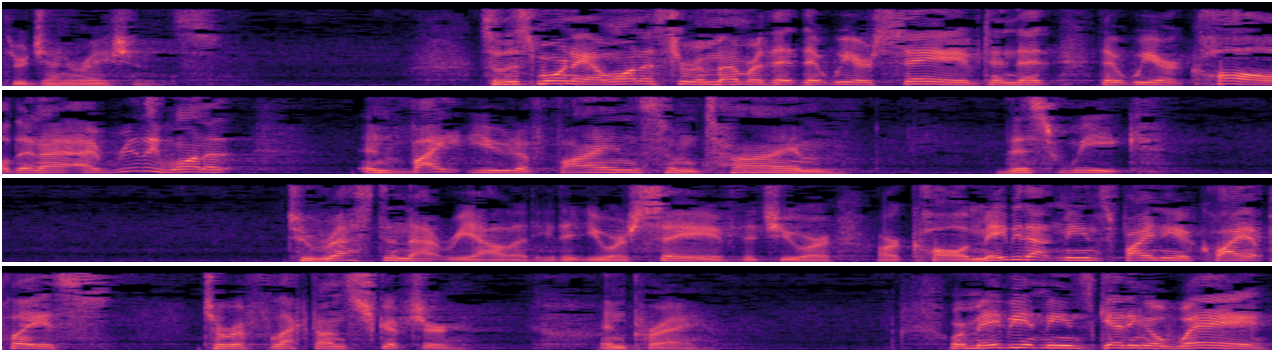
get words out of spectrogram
through generations. So this morning I want us to remember that, that we are saved and that, that we are called. And I, I really want to invite you to find some time this week to rest in that reality that you are saved, that you are, are called. Maybe that means finding a quiet place to reflect on scripture and pray. Or maybe it means getting away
